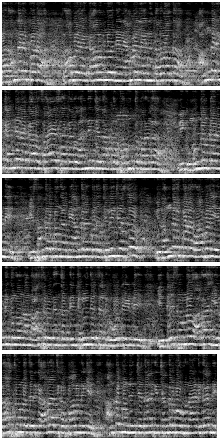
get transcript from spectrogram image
వారందరికీ కూడా రాబోయే కాలంలో నేను ఎమ్మెల్యే అయిన తర్వాత అందరికీ అన్ని రకాల సహాయ సహకారాలు అందించే దాంట్లో ప్రభుత్వ పరంగా మీకు ముందుంటానని ఈ సందర్భంగా మీ అందరికి కూడా తెలియజేస్తూ మీరందరూ కూడా రాబోయే ఎన్నికల్లో నన్ను ఆశీర్వదించండి. తెలుగుదేశం ఈ దేశంలో అరా ఈ రాష్ట్రంలో జరిగే అరాచక పాలనకి అంతమందించేదానికి చంద్రబాబు నాయుడు గారిని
